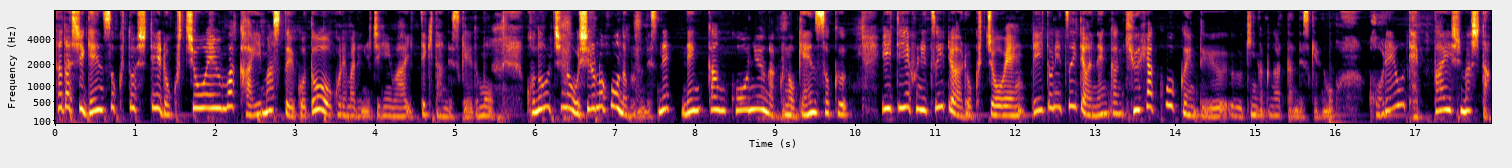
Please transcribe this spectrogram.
ただし原則として6兆円は買いますということをこれまで日銀は言ってきたんですけれどもこのうちの後ろの方の部分ですね年間購入額の原則 ETF については6兆円リートについては年間900億円という金額があったんですけれどもこれを撤廃しました。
